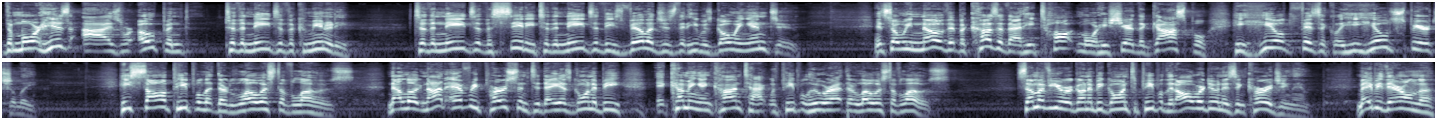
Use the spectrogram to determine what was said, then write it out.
the more his eyes were opened to the needs of the community, to the needs of the city, to the needs of these villages that he was going into. And so we know that because of that, he taught more, he shared the gospel, he healed physically, he healed spiritually. He saw people at their lowest of lows. Now, look, not every person today is going to be coming in contact with people who are at their lowest of lows. Some of you are going to be going to people that all we're doing is encouraging them. Maybe they're on the,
